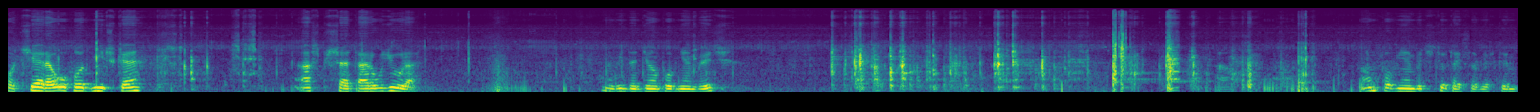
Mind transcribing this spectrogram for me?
ocierał uchłodniczkę aż przetarł dziurę. No widać gdzie on powinien być. O. On powinien być tutaj sobie w tym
